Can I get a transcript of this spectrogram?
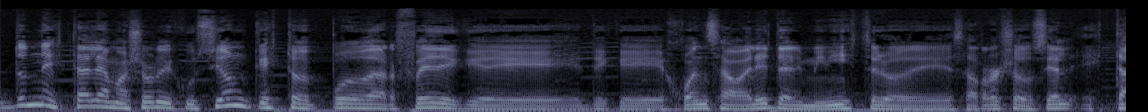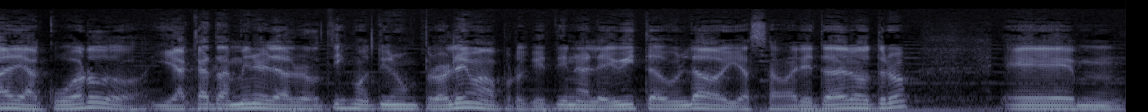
¿dónde está la mayor discusión? Que esto puedo dar fe de que, de que Juan Zabaleta, el ministro de Desarrollo Social, está de acuerdo. Y acá también el albertismo tiene un problema porque tiene a Levita de un lado y a Zabaleta del otro. Eh,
